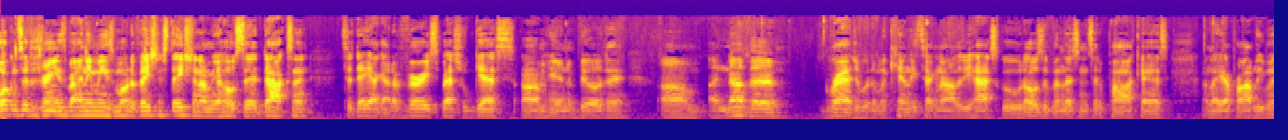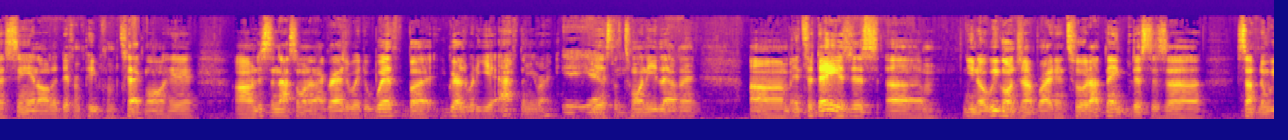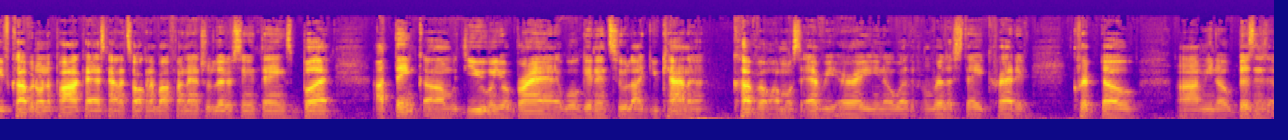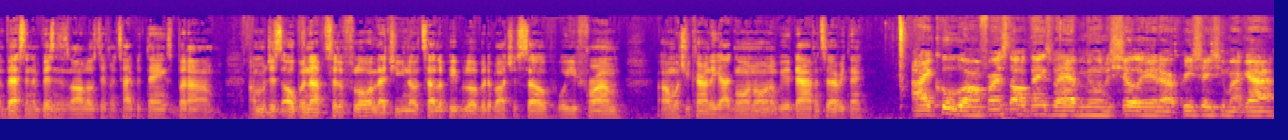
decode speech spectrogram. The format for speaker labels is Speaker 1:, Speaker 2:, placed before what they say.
Speaker 1: Welcome to the Dreams by Any Means Motivation Station. I'm your host, Ed Doxson. Today I got a very special guest um, here in the building. Um, another graduate of McKinley Technology High School. Those who've been listening to the podcast, I know y'all probably been seeing all the different people from tech on here. Um, this is not someone that I graduated with, but you graduated a year after me, right?
Speaker 2: Yeah, yeah.
Speaker 1: Yeah, so 2011. Um, and today is just, um, you know, we're going to jump right into it. I think this is uh, something we've covered on the podcast, kind of talking about financial literacy and things, but I think um, with you and your brand, we'll get into like you kind of cover almost every area, you know, whether from real estate, credit, crypto, um, you know, business, investing in business, and all those different type of things. But um, I'm gonna just open up to the floor and let you, you know, tell the people a little bit about yourself, where you're from, um, what you currently got going on, and we'll dive into everything.
Speaker 2: All right, cool. Um, first off, thanks for having me on the show, Ed. I appreciate you, my guy.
